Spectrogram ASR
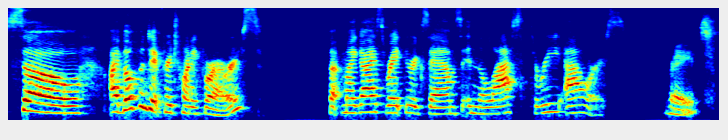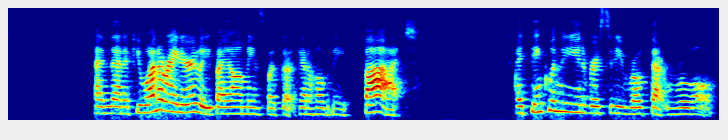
so I've opened it for 24 hours, but my guys write their exams in the last three hours. Right. And then if you want to write early, by all means, like get a hold of me. But I think when the university wrote that rule,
